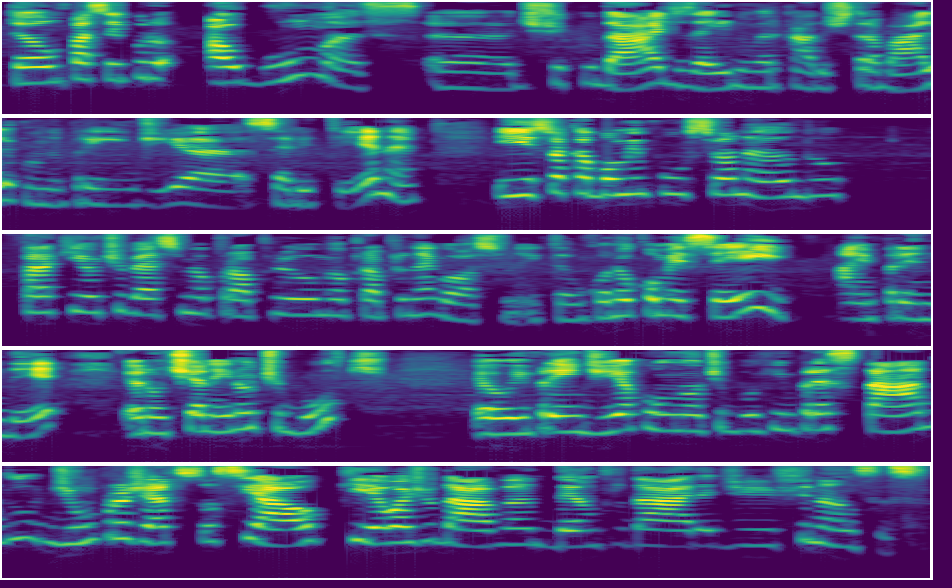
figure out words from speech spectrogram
Então, passei por algumas uh, dificuldades aí no mercado de trabalho quando empreendia CLT, né? E isso acabou me impulsionando para que eu tivesse meu próprio meu próprio negócio, né? Então, quando eu comecei a empreender, eu não tinha nem notebook, eu empreendia com um notebook emprestado de um projeto social que eu ajudava dentro da área de finanças.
